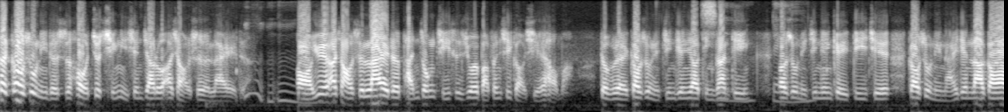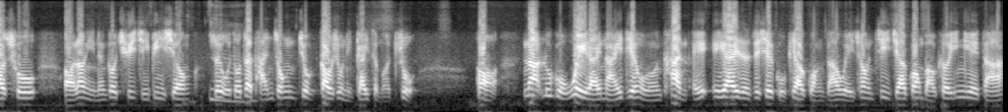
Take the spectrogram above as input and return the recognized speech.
在告诉你的时候，就请你先加入阿翔老师的 Line 的嗯嗯嗯，哦，因为阿翔老师 Line 的盘中其实就会把分析稿写好嘛，对不对？告诉你今天要停看听，告诉你今天可以低接，告诉你哪一天拉高要出，哦，让你能够趋吉避凶。所以我都在盘中就告诉你该怎么做。哦，那如果未来哪一天我们看，哎，AI 的这些股票，广达、伟创、技嘉、光宝科、英业达、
